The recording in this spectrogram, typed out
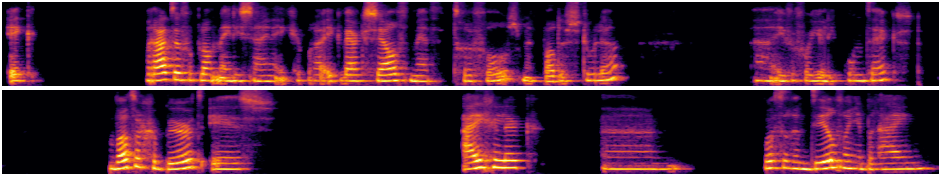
Ik praat over plantmedicijnen. Ik, gebruik, ik werk zelf met truffels, met paddenstoelen. Uh, even voor jullie context. Wat er gebeurt is eigenlijk um, wordt er een deel van je brein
